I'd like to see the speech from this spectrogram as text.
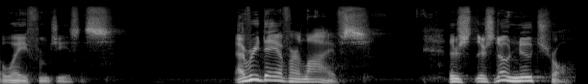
away from Jesus. Every day of our lives, there's, there's no neutral.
